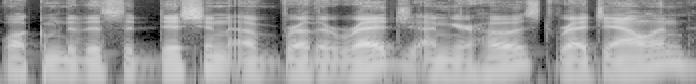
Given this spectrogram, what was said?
Welcome to this edition of Brother Reg. I'm your host, Reg Allen,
